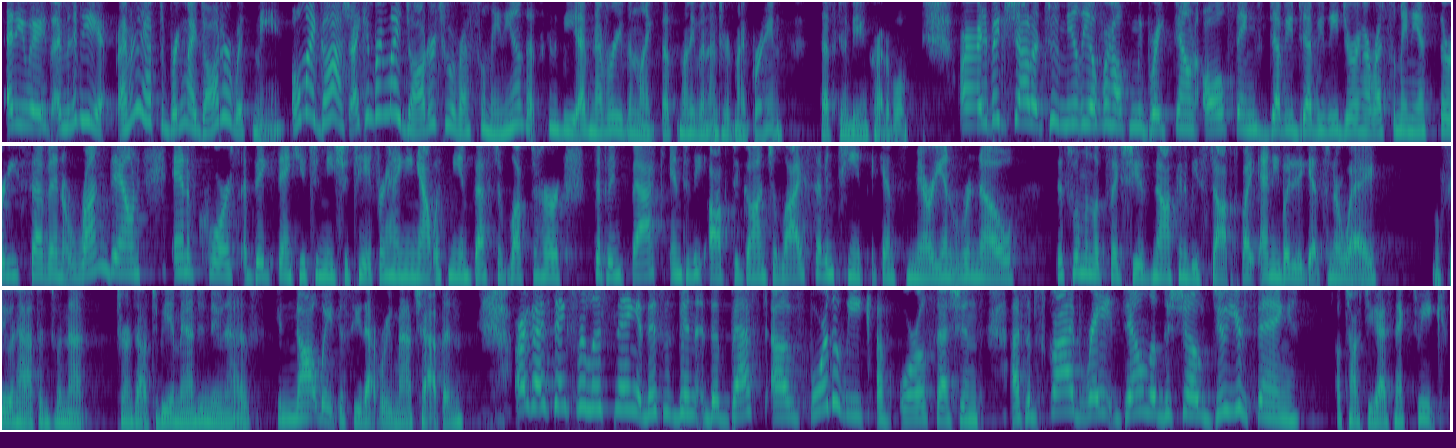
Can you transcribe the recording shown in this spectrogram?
Anyways, I'm going to be, I'm going to have to bring my daughter with me. Oh my gosh, I can bring my daughter to a WrestleMania. That's going to be, I've never even like, that's not even entered my brain That's going to be incredible. All right. A big shout out to Emilio for helping me break down all things WWE during our WrestleMania 37 rundown. And of course, a big thank you to Miesha Tate for hanging out with me and best of luck to her stepping back into the octagon July 17th against Marion Reneau. This woman looks like she is not going to be stopped by anybody that gets in her way. We'll see what happens when that turns out to be Amanda Nunes. Cannot wait to see that rematch happen. All right, guys, thanks for listening. This has been the best of for the week of oral sessions. Uh, subscribe, rate, download the show, do your thing. I'll talk to you guys next week.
